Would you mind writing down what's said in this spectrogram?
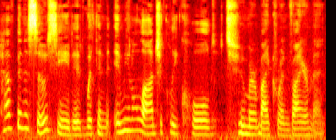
have been associated with an immunologically cold tumor microenvironment.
